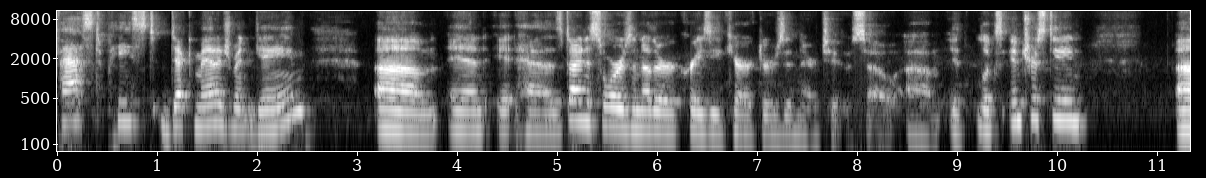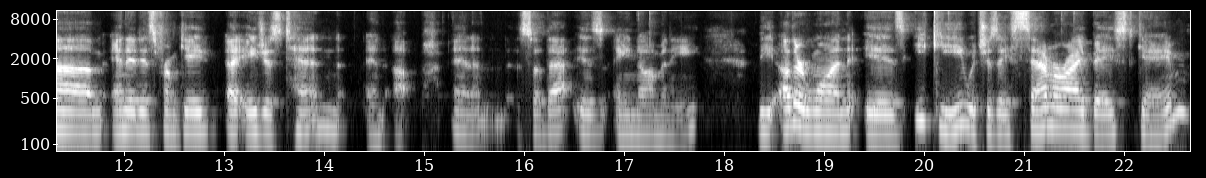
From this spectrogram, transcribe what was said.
fast paced deck management game. Um, and it has dinosaurs and other crazy characters in there too. So um, it looks interesting um, and it is from ga- uh, ages 10 and up. And so that is a nominee. The other one is Iki, which is a samurai based game.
